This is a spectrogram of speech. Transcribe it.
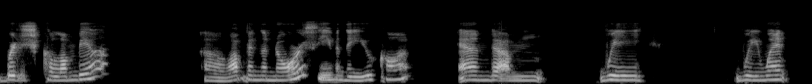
british columbia uh, up in the north even the yukon. And um, we we went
